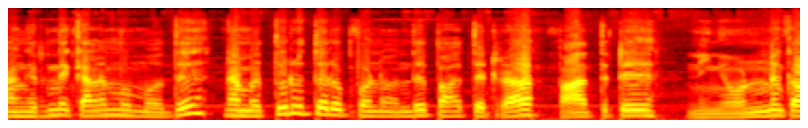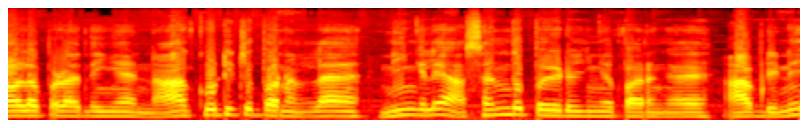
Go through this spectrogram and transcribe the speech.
அங்கேருந்து கிளம்பும் போது நம்ம துரு துரு பொண்ணு வந்து பார்த்துட்றா. பார்த்துட்டு நீங்கள் ஒன்றும் கவலைப்படாதீங்க. நான் கூட்டிகிட்டு போகிறேன்ல நீங்களே அசந்து போயிடுவீங்க பாருங்க. அப்படின்னு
